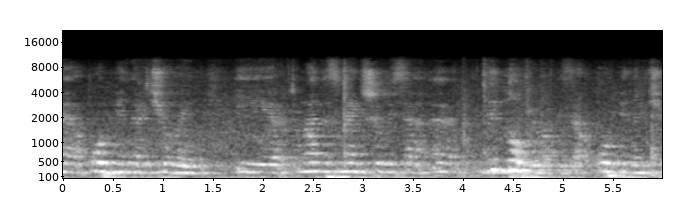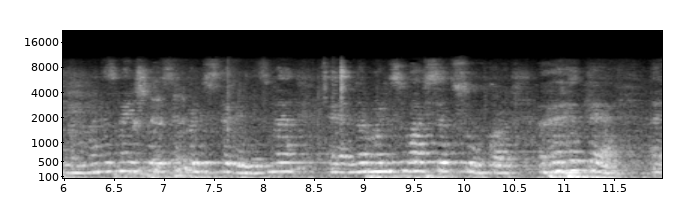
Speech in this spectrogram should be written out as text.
е, обмін речовин. І в мене зменшилися відновлюватися обмін речовин. У мене зменшилися е, нормалізувався цукор, ГГТ. Е,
